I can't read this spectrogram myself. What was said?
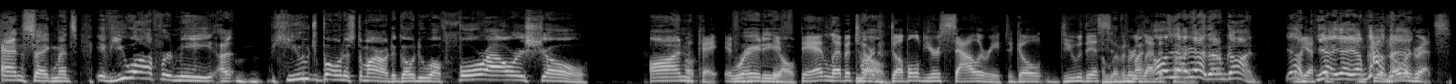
and segments. If you offered me a huge bonus tomorrow to go do a four hour show on Okay. If, radio, if Dan Le Batard No. doubled your salary to go do this for living my. Le Batard, Oh yeah, yeah. Then I'm gone. Yeah, you yeah, yeah, yeah. I'm you feel gone. No then. regrets.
